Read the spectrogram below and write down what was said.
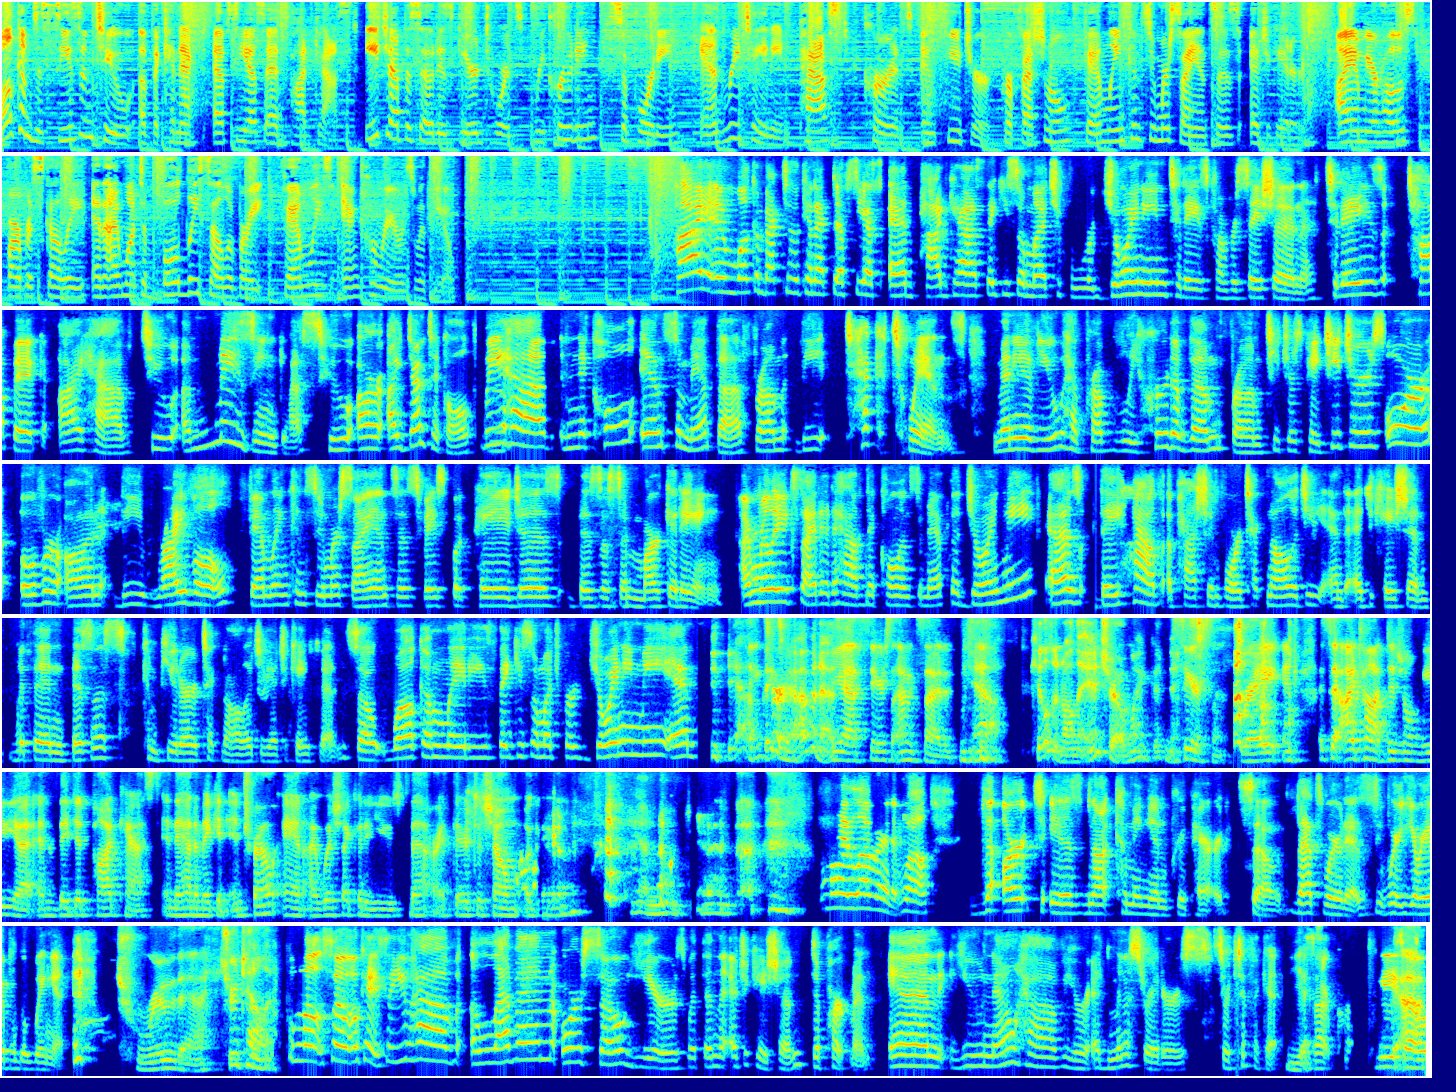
Welcome to season two of the Connect FCS Ed podcast. Each episode is geared towards recruiting, supporting, and retaining past, current, and future professional, family, and consumer sciences educators. I am your host, Barbara Scully, and I want to boldly celebrate families and careers with you. Hi, and welcome back to the Connect FCS Ed podcast. Thank you so much for joining today's conversation. Today's topic, I have two amazing guests who are identical. We mm-hmm. have Nicole and Samantha from the Tech Twins. Many of you have probably heard of them from Teachers Pay Teachers or over on the rival Family and Consumer Sciences Facebook pages, Business and Marketing. I'm really excited to have Nicole and Samantha join me as they have a passion for technology and education within business, computer technology education. So, welcome, ladies. Thank you so much for joining me. And yeah, thanks, thanks for having us. Yeah, seriously, I'm excited. Yeah. Killed it on the intro. My goodness. Seriously. Right. and I said I taught digital media and they did podcast and they had to make an intro. And I wish I could have used that right there to show them a good yeah, no. Oh, I love it. Well, the art is not coming in prepared. So that's where it is, where you're able to wing it. True that. True talent. Well, so okay, so you have 11 or so years within the education department and you now have your administrator's certificate. Yes. Is that correct? We, so, uh,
